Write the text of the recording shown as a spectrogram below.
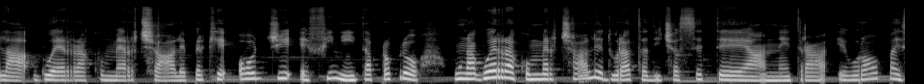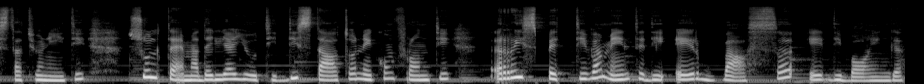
la guerra commerciale, perché oggi è finita proprio una guerra commerciale durata 17 anni tra Europa e Stati Uniti sul tema degli aiuti di Stato nei confronti rispettivamente di Airbus e di Boeing.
